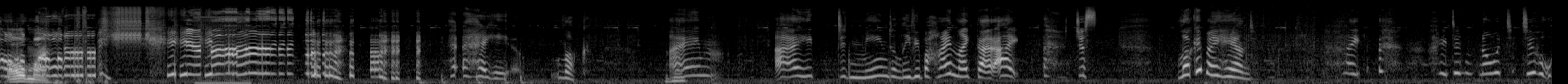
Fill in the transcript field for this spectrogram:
Oh my. Over here. H- Hey, look. Mm-hmm. I'm. I didn't mean to leave you behind like that. I. Just. Look at my hand. I. I. didn't know what to do.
